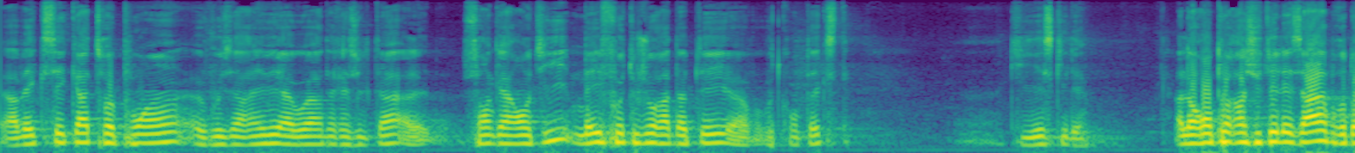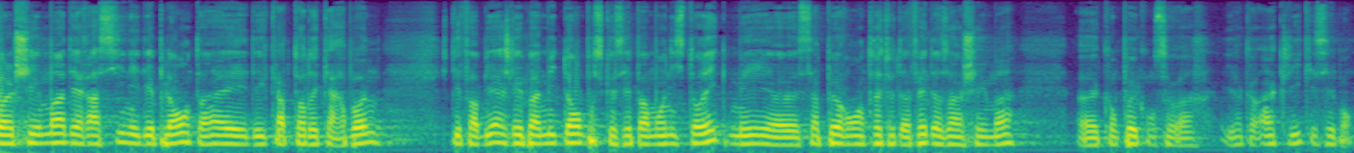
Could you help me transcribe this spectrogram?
Avec ces quatre points, vous arrivez à avoir des résultats euh, sans garantie, mais il faut toujours adapter à votre contexte, euh, qui est ce qu'il est. Alors on peut rajouter les arbres dans le schéma des racines et des plantes hein, et des capteurs de carbone. Fabien, je ne l'ai pas mis dedans parce que c'est pas mon historique, mais euh, ça peut rentrer tout à fait dans un schéma euh, qu'on peut concevoir. Il y a encore un clic et c'est bon.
